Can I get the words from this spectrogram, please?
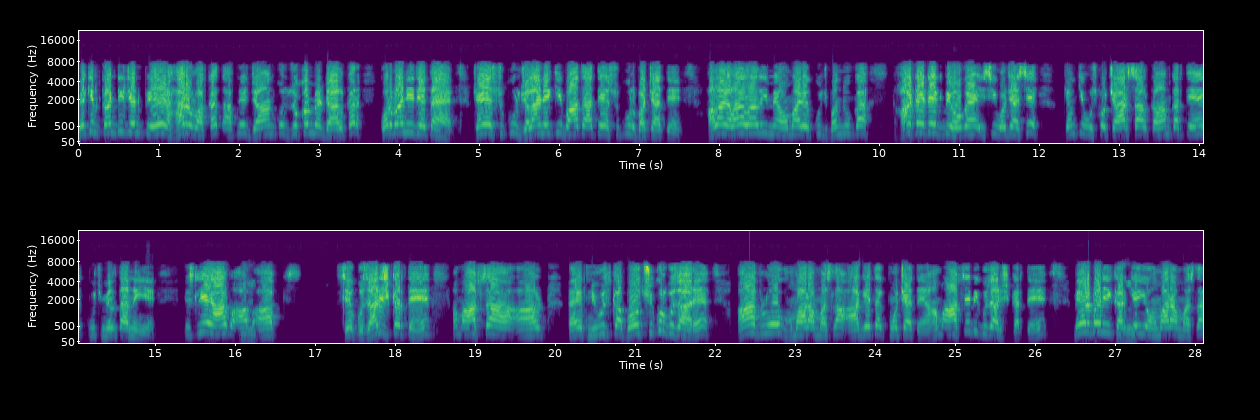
लेकिन कंटीजेंट पेड़ हर वक्त अपने जान को जुखम में डालकर कुर्बानी देता है। चाहे स्कूल जलाने की बात आते हैं स्कूल बचाते हैं। हालाँकि में हमारे कुछ बंधु का हार्ट अटैक भी हो गया इसी वजह से क्योंकि उसको चार साल काम करते हैं कुछ मिलता नहीं है। इसलिए आप आप, आप से गुजारिश करते हैं। हम आपसे ऑल टाइप न्यूज़ का बहुत शुक्रगुजार है। आप लोग हमारा मसला आगे तक पहुंचाते हैं। हम आपसे भी गुजारिश करते हैं। मेहरबानी करके ये हमारा मसला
